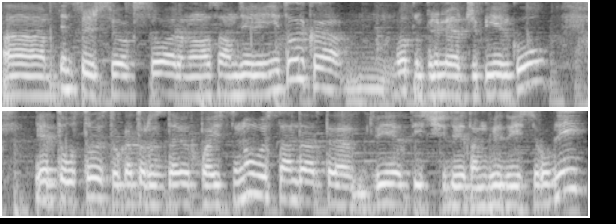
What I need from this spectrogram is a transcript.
А, это прежде всего аксессуары, но на самом деле и не только. Вот, например, JBL Go. Это устройство, которое задает поистине новые стандарты. 2000, там, 2200 рублей.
